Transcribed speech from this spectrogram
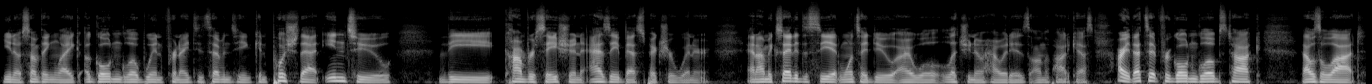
you know, something like a Golden Globe win for 1917 can push that into the conversation as a Best Picture winner. And I'm excited to see it. Once I do, I will let you know how it is on the podcast. All right, that's it for Golden Globes talk. That was a lot.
